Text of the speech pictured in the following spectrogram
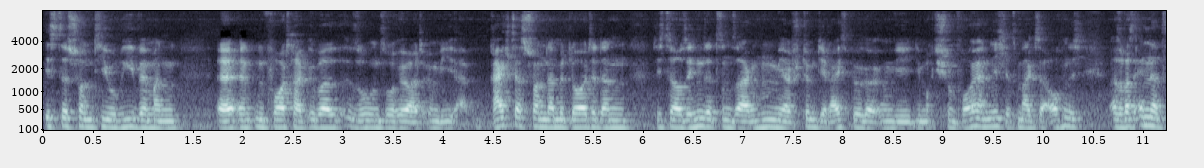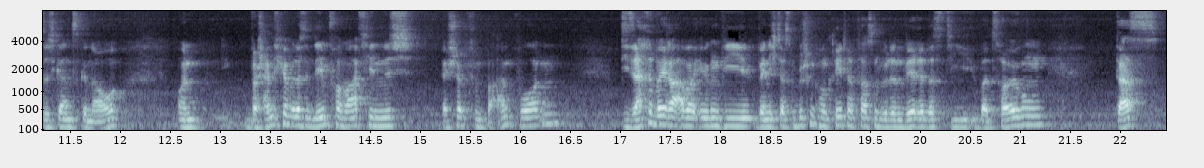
ist das schon Theorie, wenn man äh, einen Vortrag über so und so hört? Irgendwie reicht das schon, damit Leute dann sich zu Hause hinsetzen und sagen, hm, ja stimmt, die Reichsbürger irgendwie, die mochte ich schon vorher nicht, jetzt mag ich sie auch nicht. Also was ändert sich ganz genau? Und wahrscheinlich können wir das in dem Format hier nicht erschöpfend beantworten. Die Sache wäre aber irgendwie, wenn ich das ein bisschen konkreter fassen würde, dann wäre das die Überzeugung, dass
